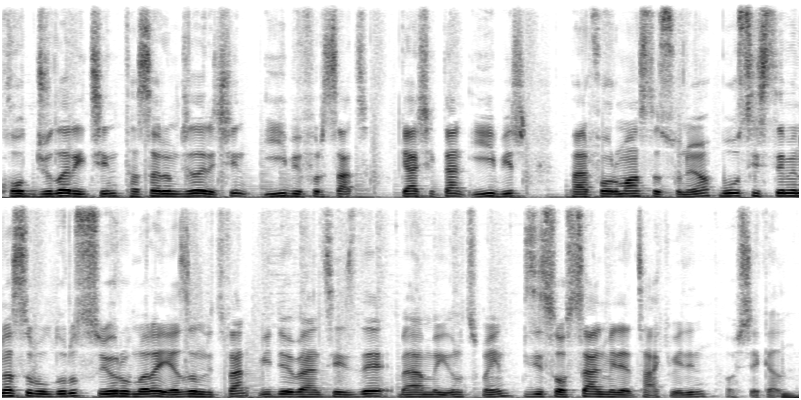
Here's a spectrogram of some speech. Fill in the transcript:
kodcular için, tasarımcılar için iyi bir fırsat. Gerçekten iyi bir performans da sunuyor. Bu sistemi nasıl buldunuz? Yorumlara yazın lütfen. Videoyu beğendiyseniz de beğenmeyi unutmayın. Bizi sosyal medyada takip edin. Hoşçakalın.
